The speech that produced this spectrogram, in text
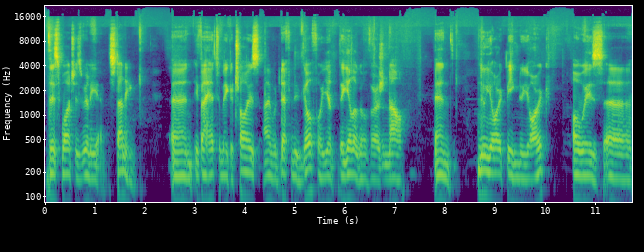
this watch is really stunning. And if I had to make a choice, I would definitely go for ye- the yellow gold version now. And New York being New York, always uh,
